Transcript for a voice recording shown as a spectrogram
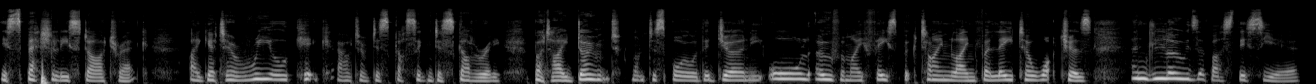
especially Star Trek. I get a real kick out of discussing Discovery, but I don't want to spoil the journey all over my Facebook timeline for later watchers, and loads of us this year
